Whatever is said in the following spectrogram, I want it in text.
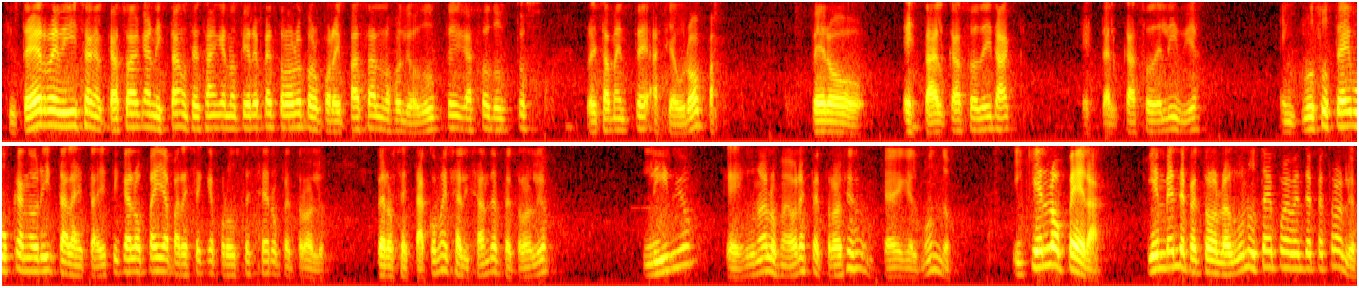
Si ustedes revisan el caso de Afganistán, ustedes saben que no tiene petróleo, pero por ahí pasan los oleoductos y gasoductos precisamente hacia Europa. Pero está el caso de Irak, está el caso de Libia. Incluso ustedes buscan ahorita las estadísticas de los parece que produce cero petróleo. Pero se está comercializando el petróleo libio, que es uno de los mejores petróleos que hay en el mundo. ¿Y quién lo opera? ¿Quién vende petróleo? ¿Alguno de ustedes puede vender petróleo?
